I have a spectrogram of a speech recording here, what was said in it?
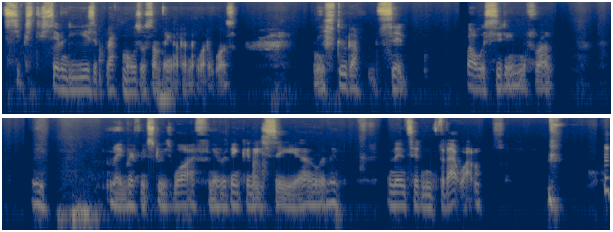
60, 70 years at Blackmore's or something, I don't know what it was. And he stood up and said, I was sitting in the front. He made reference to his wife and everything and his CEO and then and then said, and for that one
